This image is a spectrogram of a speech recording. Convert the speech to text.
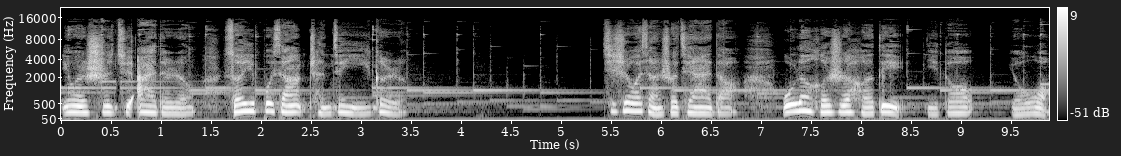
因为失去爱的人，所以不想沉浸一个人。其实我想说，亲爱的，无论何时何地，你都有我。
